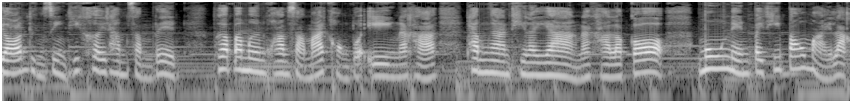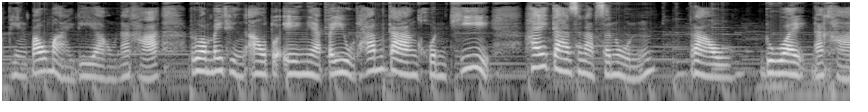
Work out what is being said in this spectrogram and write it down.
ย้อนถึงสิ่งที่เคยทำสำเร็จ เพื่อประเมินความสามารถของตัวเองนะคะทำงานทีละอย่างนะคะ แล้วก็มุ่งเน้นไปที่เป้าหมายหลักเพียงเป้าหมายเดียวนะคะ รวมไปถึงเอาตัวเองเนี่ยไปอยู่ท่ามกลางคนที่ให้การสนับสนุนเราด้วยนะคะ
